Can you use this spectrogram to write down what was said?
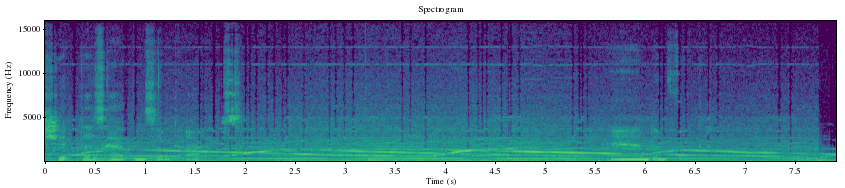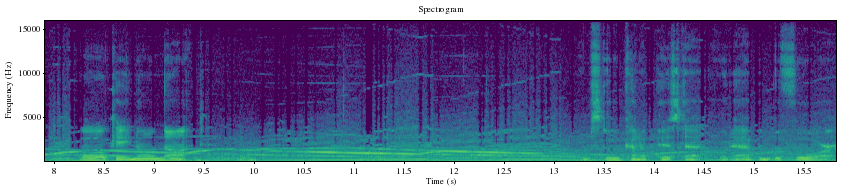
Shit does happen sometimes. And I'm fucked. Oh, okay, no I'm not. I'm still kind of pissed at what happened before.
